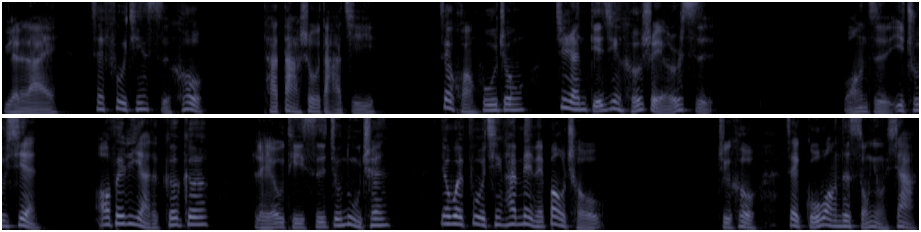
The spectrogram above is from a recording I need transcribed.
原来，在父亲死后，他大受打击，在恍惚中竟然跌进河水而死。王子一出现，奥菲利亚的哥哥雷欧提斯就怒称要为父亲和妹妹报仇。之后，在国王的怂恿下，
